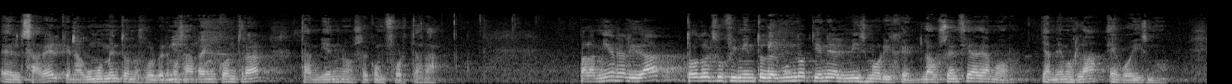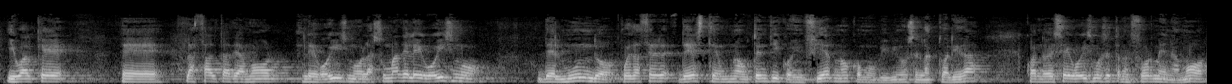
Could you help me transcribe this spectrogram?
el saber que en algún momento nos volveremos a reencontrar también nos reconfortará. Para mí en realidad todo el sufrimiento del mundo tiene el mismo origen, la ausencia de amor, llamémosla egoísmo. Igual que eh, la falta de amor, el egoísmo, la suma del egoísmo del mundo puede hacer de este un auténtico infierno, como vivimos en la actualidad, cuando ese egoísmo se transforme en amor,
